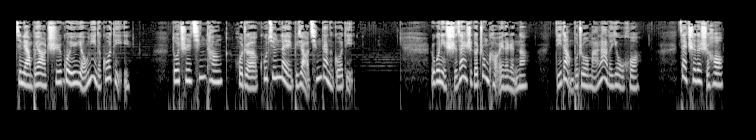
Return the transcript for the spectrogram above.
尽量不要吃过于油腻的锅底。多吃清汤或者菇菌类比较清淡的锅底。如果你实在是个重口味的人呢，抵挡不住麻辣的诱惑，在吃的时候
